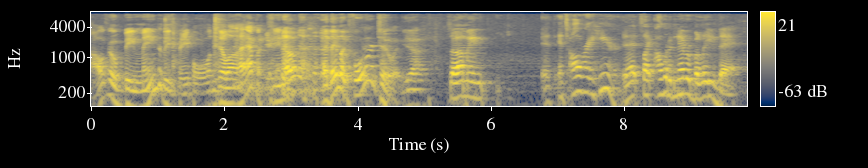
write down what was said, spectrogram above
I'll go be mean to these people until it happens, you know? and they look forward to it. Yeah. So, I mean, it, it's all right here. It's like I would have never believed that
